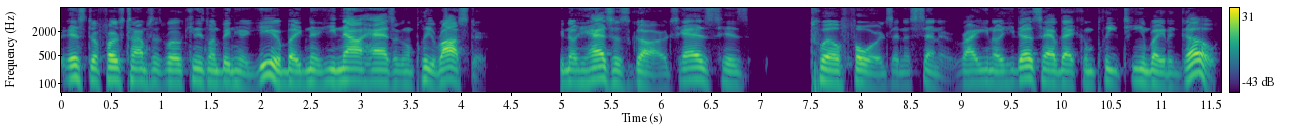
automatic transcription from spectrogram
It's the first time since well, Kenny's only been here a year, but he now has a complete roster. You know, he has his guards, he has his twelve forwards in the center, right? You know, he does have that complete team ready to go.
